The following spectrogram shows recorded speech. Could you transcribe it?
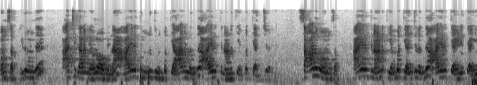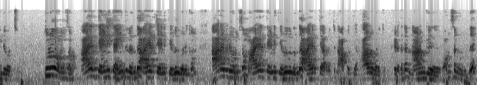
வம்சம். இது வந்து ஆட்சி காலம் எவ்வளவு அப்படின்னா ஆயிரத்தி முன்னூத்தி முப்பத்தி ஆறுல இருந்து ஆயிரத்தி நானூத்தி எண்பத்தி அஞ்சு வரைக்கும். சாளுவ வம்சம் ஆயிரத்தி நானூத்தி எண்பத்தி அஞ்சுல இருந்து ஆயிரத்தி ஐநூத்தி ஐந்து வரைக்கும். துளுவ வம்சம் ஆயிரத்தி ஐநூத்தி ஐந்துல இருந்து ஆயிரத்தி ஐநூத்தி எழுபது வரைக்கும். ஆரவிட வம்சம் ஆயிரத்தி ஐநூத்தி எழுபதுல இருந்து ஆயிரத்தி அறுநூத்தி நாற்பத்தி ஆறு வரைக்கும். கிட்டத்தட்ட நான்கு வம்சங்கள் வந்து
